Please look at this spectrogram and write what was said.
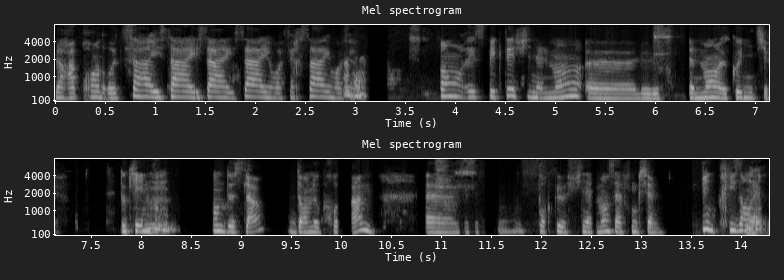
leur apprendre ça et ça et ça et ça et on va faire ça et on va faire sans respecter finalement euh, le, le, fonctionnement cognitif. Donc il y a une mmh. de cela dans nos programmes euh, pour que finalement ça fonctionne. Une prise en compte,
